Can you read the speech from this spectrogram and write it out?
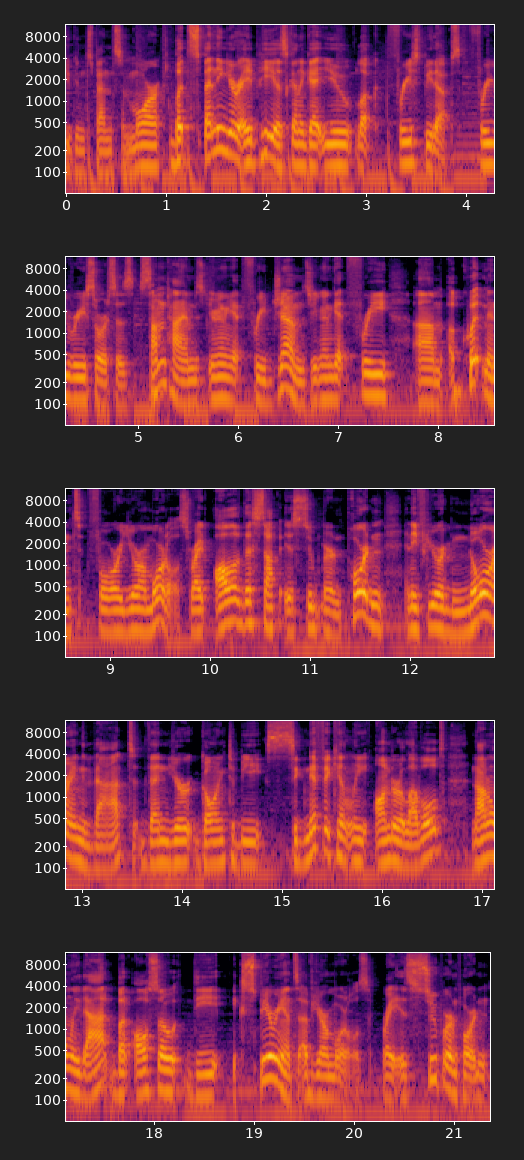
you can spend some more. But spending your AP is going to get you look free speed ups free resources. Sometimes you're going to get free gems. You're going to get free um, equipment for your immortals right? All of this stuff is super important. And if you're ignoring that then you're going to be significantly under leveled not only that but also the experience of your immortals right is super important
